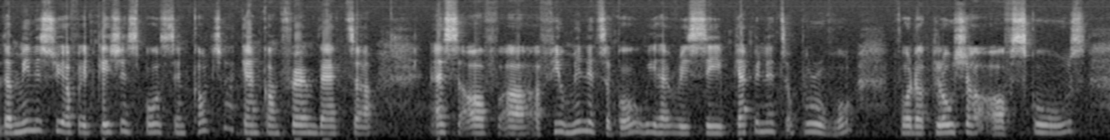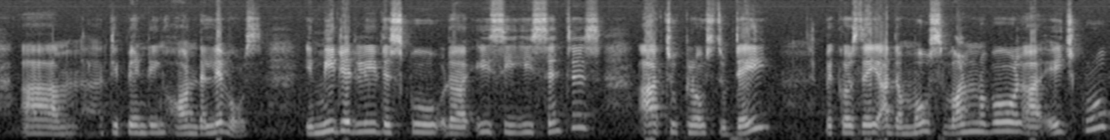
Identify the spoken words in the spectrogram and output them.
The Ministry of Education, Sports and Culture can confirm that uh, as of uh, a few minutes ago, we have received cabinet approval for the closure of schools um, depending on the levels. Immediately, the school, the ECE centers are to close today because they are the most vulnerable uh, age group.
